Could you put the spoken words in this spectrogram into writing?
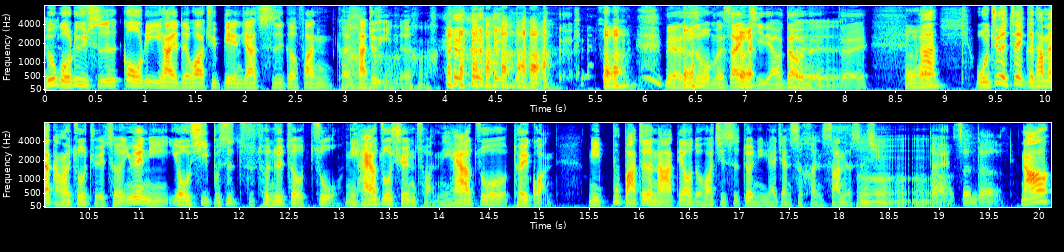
如果律师够厉害的话，去别人家吃个饭，可能他就赢了。没有，这是我们上一集聊到的。对，那我觉得这个他们要赶快做决策，因为你游戏不是只纯粹只有做，你还要做宣传，你还要做推广。你不把这个拿掉的话，其实对你来讲是很伤的事情。嗯嗯嗯，对，哦、真的。然后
